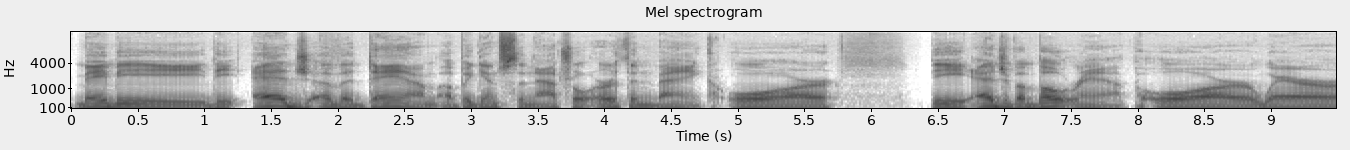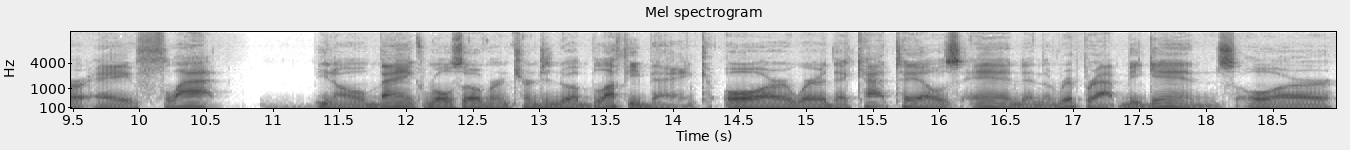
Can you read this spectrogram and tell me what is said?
maybe the edge of a dam up against the natural earthen bank or the edge of a boat ramp or where a flat you know bank rolls over and turns into a bluffy bank or where the cattails end and the riprap begins or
